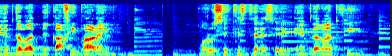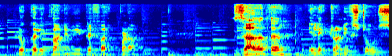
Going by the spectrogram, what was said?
अहमदाबाद में काफ़ी बाढ़ आई और उससे किस तरह से अहमदाबाद की लोकल इकोनॉमी पे फ़र्क पड़ा। ज़्यादातर इलेक्ट्रॉनिक स्टोर्स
